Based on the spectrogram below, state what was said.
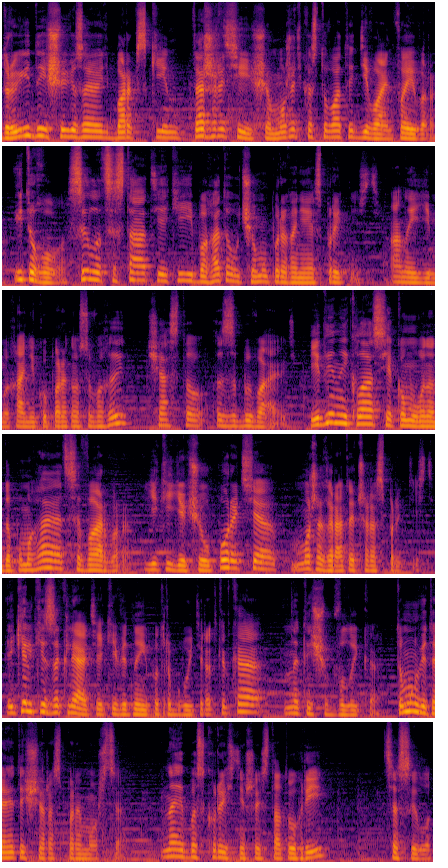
друїди, що юзають Skin, та жреці, що можуть кастувати Divine Favor. І того, сила це стат, який багато у чому переганяє спритність, а на її механіку переносу ваги часто збивають. Єдиний клас, якому вона допомагає, це варвара, який, якщо упориться, може грати через спритність. І кількість заклять, які від неї потребують рядкитка, не те щоб велика. Тому вітаєте ще раз переможця. Найбезкорисніший стат у грі це сила.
